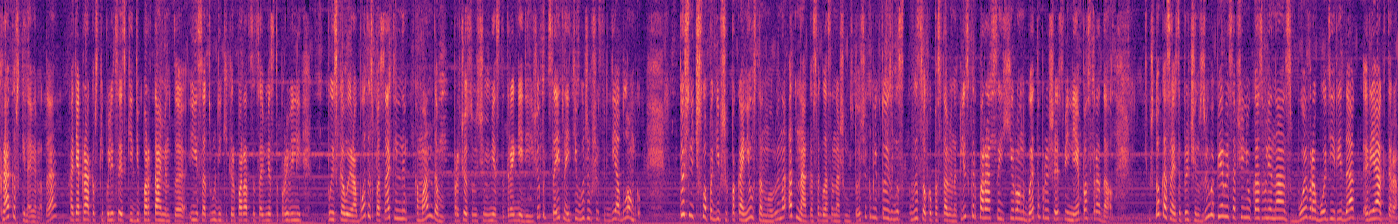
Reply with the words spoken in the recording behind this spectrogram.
Краковский, наверное, да? Хотя Краковский полицейский департамент э, и сотрудники корпорации совместно провели поисковые работы, спасательным командам, прочесывающим место трагедии, еще предстоит найти выживших среди обломков. Точное число погибших пока не установлено, однако, согласно нашим источникам, никто из выс высокопоставленных лиц корпорации Хирон в этом происшествии не пострадал. Что касается причин взрыва, первые сообщения указывали на сбой в работе реактора.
